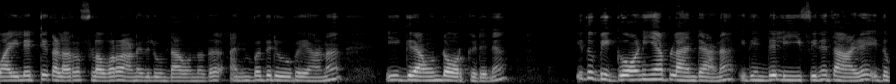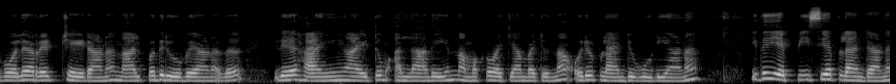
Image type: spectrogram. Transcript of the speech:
വയലറ്റ് കളർ ഫ്ലവറാണ് ഇതിലുണ്ടാകുന്നത് അൻപത് രൂപയാണ് ഈ ഗ്രൗണ്ട് ഓർക്കിഡിന്. ഇത് ബിഗോണിയ പ്ലാന്റ് ആണ്. ഇതിന്റെ ലീഫിന് താഴെ ഇതുപോലെ റെഡ് ഷെയ്ഡാണ് നാൽപ്പത് രൂപയാണത്. ഇത് ഹാങ്ങിങ് ആയിട്ടും അല്ലാതെയും നമുക്ക് വയ്ക്കാൻ പറ്റുന്ന ഒരു പ്ലാന്റ് കൂടിയാണ്. ഇത് എപ്പീസിയ പ്ലാന്റ് ആണ്.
